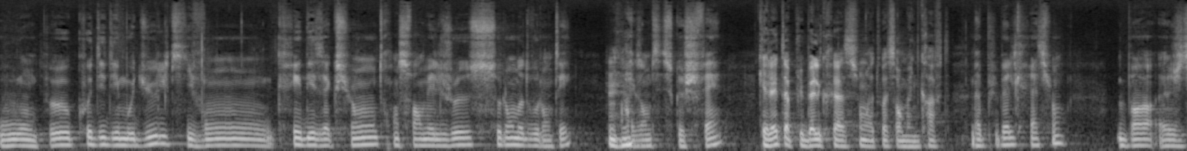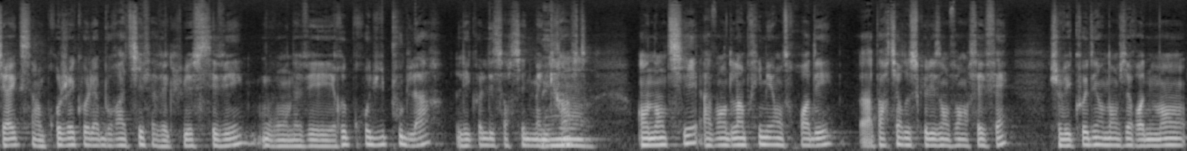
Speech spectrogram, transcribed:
où on peut coder des modules qui vont créer des actions, transformer le jeu selon notre volonté. Mhm. Par exemple, c'est ce que je fais. Quelle est ta plus belle création à toi sur Minecraft? Ma plus belle création? Bon, euh, Je dirais que c'est un projet collaboratif avec l'UFCV où on avait reproduit Poudlard, l'école des sorciers de Minecraft, en entier avant de l'imprimer en 3D à partir de ce que les enfants avaient fait. J'avais codé un environnement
